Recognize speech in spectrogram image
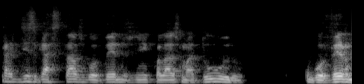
para desgastar os governos de Nicolás Maduro, o governo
